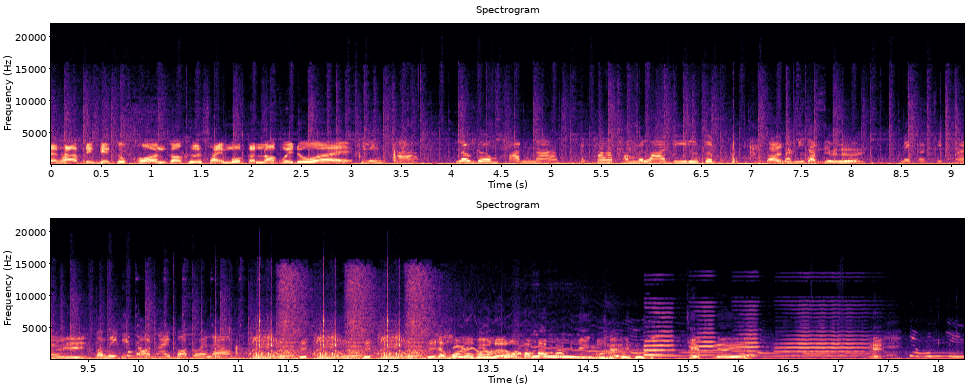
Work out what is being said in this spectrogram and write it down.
นะครับ เด็กๆทุกคนก็คือใส่หมวกกันน็อกไว้ด้วย พี่ลินคะ เราเดิมพันนะ ถ้าเราทำเวลาดีเราจะ ได้หแบบนึ่งนี้พัจะนนี้ซื้อไปเลยเมกก็คิดให้เฮ้ย มามีติดต่อนายบอดไว้แล้วอืมซื้ออืมซื้ออืมซื้อจากโมโนวิวเลยเหรอยิงเลยเจ็บเลยอะอย่าเพิ่งยิง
